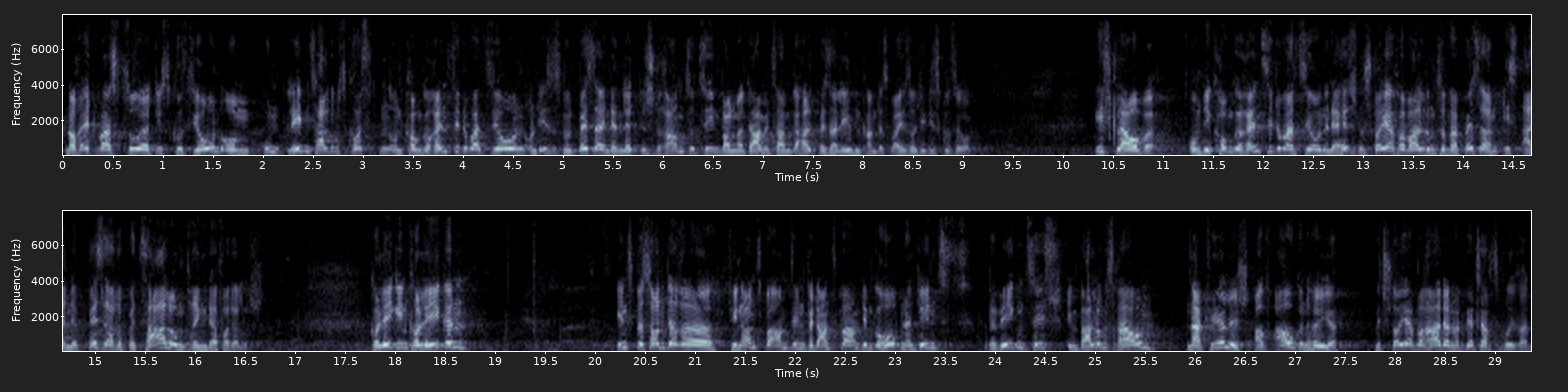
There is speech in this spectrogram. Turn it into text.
noch etwas zur Diskussion um Lebenshaltungskosten und Konkurrenzsituationen. Und ist es nun besser, in den ländlichen Raum zu ziehen, weil man da mit seinem Gehalt besser leben kann? Das war so die Diskussion. Ich glaube, um die Konkurrenzsituation in der hessischen Steuerverwaltung zu verbessern, ist eine bessere Bezahlung dringend erforderlich. Kolleginnen und Kollegen, insbesondere Finanzbeamtinnen und Finanzbeamte im gehobenen Dienst bewegen sich im Ballungsraum. natürlich auf Augenhöhe mit Steuerberatern und Wirtschaftsprüfern.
